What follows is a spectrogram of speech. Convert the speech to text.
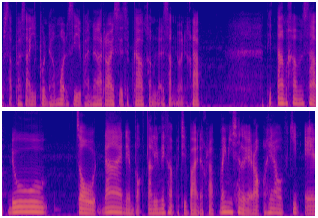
ำศัพท์ภาษาญี่ปุ่นทั้งหมด 4,549 คำและสำนวนครับ ติดตามคำศัพท์ดู โจทย์ได้ในบล็อกตามลิงก์ในคำอธิบายนะครับ ไม่มีเฉลยหรอกให้เราคิดเอง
